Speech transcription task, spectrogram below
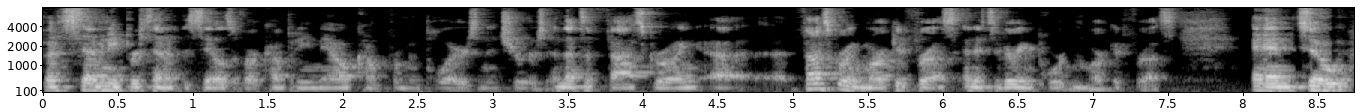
about 70% of the sales of our company now come from employers and insurers. And that's a fast growing, uh, fast growing market for us. And it's a very important market for us. And so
